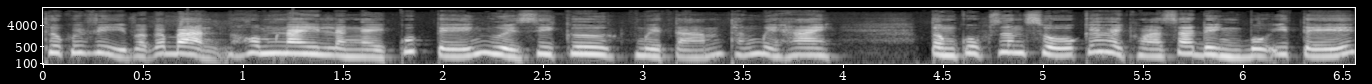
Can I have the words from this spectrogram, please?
Thưa quý vị và các bạn, hôm nay là ngày quốc tế người di cư 18 tháng 12. Tổng cục Dân số Kế hoạch hóa gia đình Bộ Y tế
